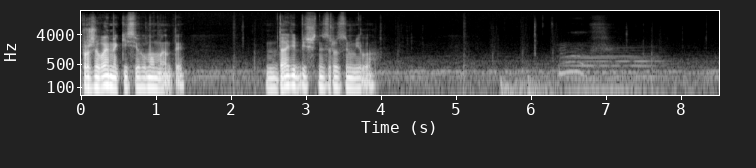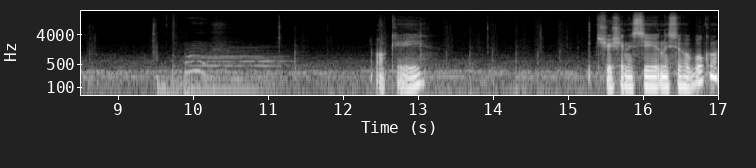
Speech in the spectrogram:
проживаємо якісь його моменти. Далі більш не зрозуміло. Окей. Що ще не з, цього боку?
